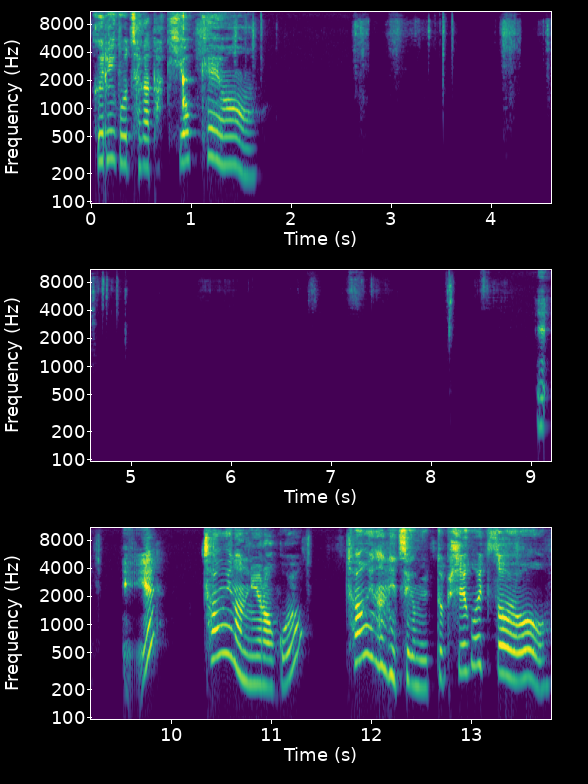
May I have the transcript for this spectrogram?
그리고 제가 다 기억해요. 예, 예? 청인 언니라고요? 청인 언니 지금 유튜브 쉬고 있어요.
